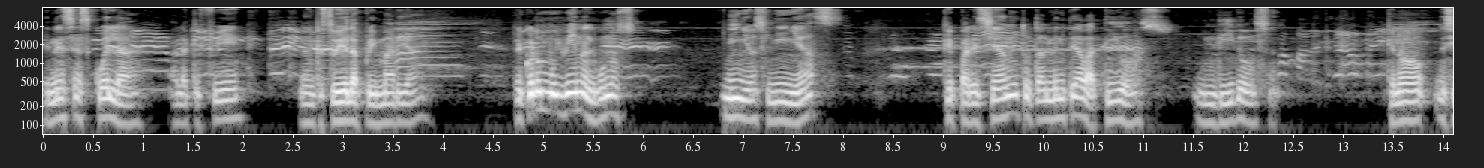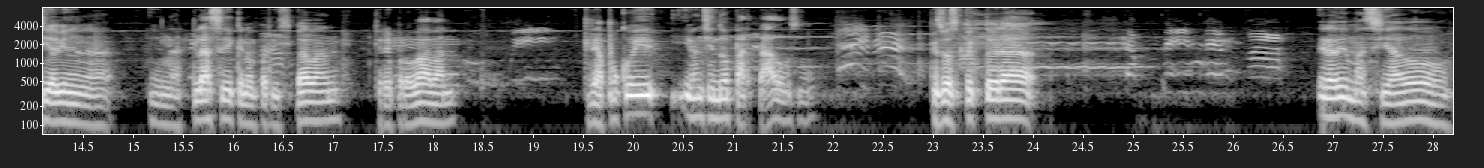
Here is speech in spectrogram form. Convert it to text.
en esa escuela a la que fui, en la que estudié la primaria. Recuerdo muy bien algunos niños y niñas que parecían totalmente abatidos, hundidos que no decía bien en la, en la clase, que no participaban, que reprobaban, que de a poco iban siendo apartados, ¿no? que su aspecto era era demasiado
